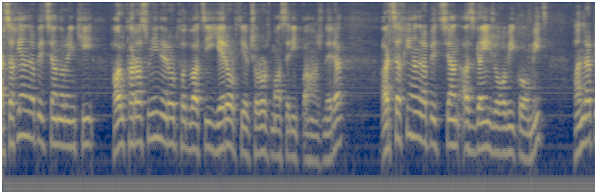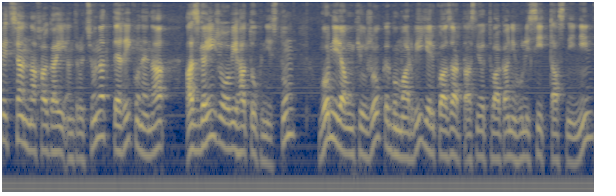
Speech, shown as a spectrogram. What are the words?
Արցախի հանրապետության օրենքի 149-րդ հոդվածի 3-րդ եւ 4-րդ մասերի պահանջները Արցախի հանրապետության ազգային ժողովի կողմից հանրապետության նախագահի ընտրությունը տեղի կունենա ազգային ժողովի հատուկ նիստում, որն իրավունքի ուժով կգումարվի 2017 թվականի հուլիսի 19-ին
